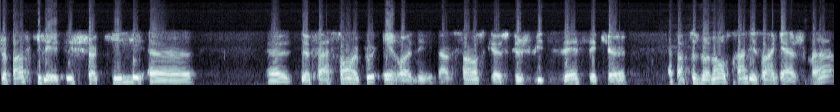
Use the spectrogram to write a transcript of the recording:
Je pense qu'il a été choqué euh, euh, de façon un peu erronée, dans le sens que ce que je lui disais, c'est que à partir du moment où on prend des engagements,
